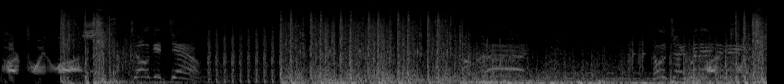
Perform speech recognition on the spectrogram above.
Hardpoint lost. Target down. I'm hurt. Contact with enemy.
